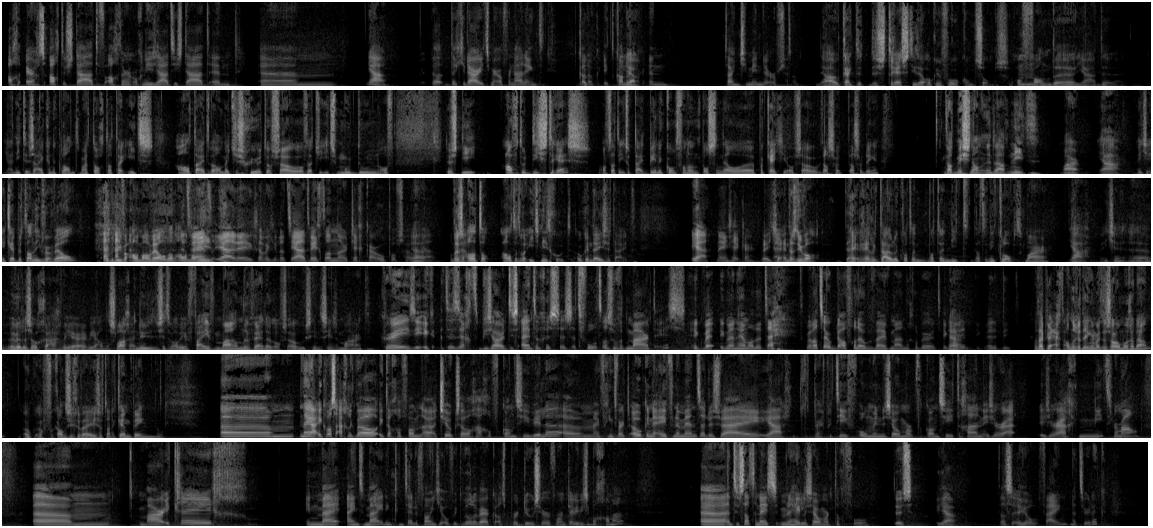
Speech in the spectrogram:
ach- ergens achter staat of achter een organisatie staat. En ehm, ja, dat, dat je daar iets meer over nadenkt. Het kan ook, het kan Ja. ook een tandje minder of zo. Nou, kijk, de, de stress die er ook in voorkomt soms. Of Mhm. van de, ja, de, ja, niet de zeikende klant, maar toch dat er iets altijd wel een beetje schuurt of zo. Of dat je iets moet doen. Of, dus die, af en toe die stress, of dat er iets op tijd binnenkomt van een PostNL eh, pakketje of zo, of dat soort, dat soort dingen. Dat mis je dan inderdaad niet. Maar ja, weet je, ik heb het dan liever wel. Ik heb het liever allemaal wel dan allemaal weegt- niet. Ja, nee, ik snap wat je dat. Ja, het weegt dan naar tegen elkaar op of zo. Ja. Ja, ja. Want er is altijd, al- altijd wel iets niet goed. Ook in deze tijd. nee, zeker. Weet je, Ja. en dat is nu wel de- redelijk duidelijk wat er, wat er, niet, dat er niet klopt. Maar ja, weet je, eh, we willen zo graag weer, weer aan de slag. En nu zitten we alweer vijf maanden verder of zo, sinds, sinds maart. Crazy. Ik, het is echt bizar. Het is eind augustus. Het voelt alsof het maart is. Ik ben, ik ben helemaal de tijd. Wat is er ook de afgelopen vijf maanden gebeurd? Ik, Ja. weet, het, ik weet het niet. Want heb je echt andere dingen met de zomer gedaan? Ook op vakantie geweest of naar de camping? Of- Ehm, nou ja, ik was eigenlijk wel... Ik dacht wel van, uh, chill, ik zou wel graag op vakantie willen. Ehm, mijn vriend werkt ook in de evenementen. Dus wij, ja, het perspectief om in de zomer op vakantie te gaan is er, is er eigenlijk niet normaal. Ehm, maar ik kreeg in mei, eind mei denk ik een telefoontje of ik wilde werken als producer voor een televisieprogramma. Eh, en toen zat ineens mijn hele zomer toch vol. Dus ja, dat is heel fijn natuurlijk.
